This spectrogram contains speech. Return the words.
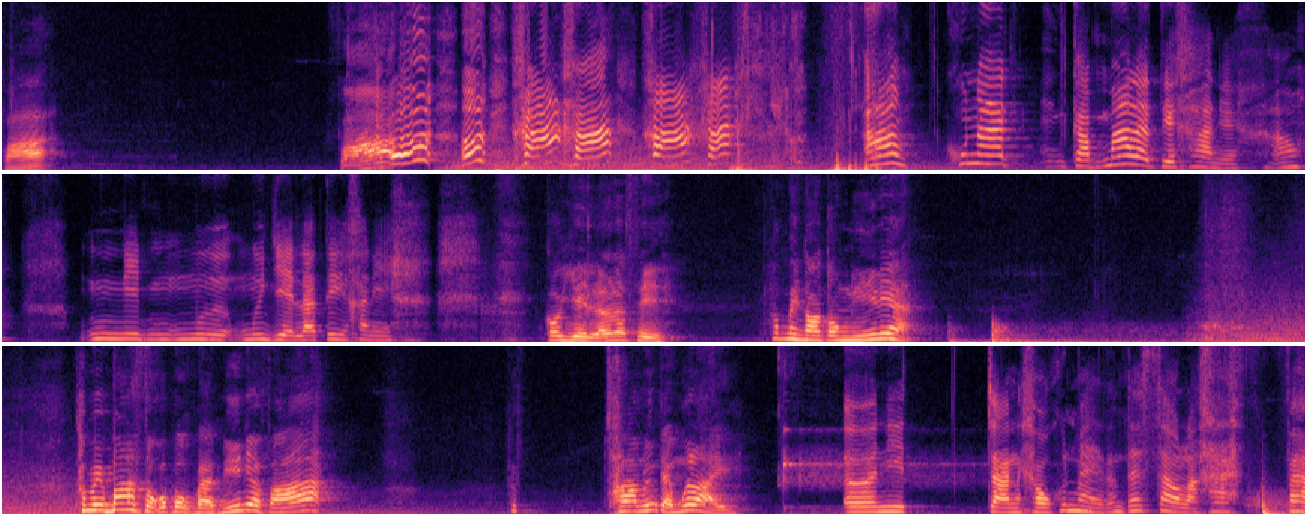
ฟ้า ฟ้า กลับมาแล้วตีค่ะเนี่ย เอ้านี่มือมือเย็นแล้วตีค่ะนี่ ก็เย็นแล้วนะสิทำไมนอนตรงนี้เนี่ยทำไมบ้านสกปรกแบบนี้เนี่ยฟ้า ชามตั้งแต่เมื่อไหร่ เออ นี่จานเขาขึ้นมาตั้งแต่เช้าละค่ะ ฟ้า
